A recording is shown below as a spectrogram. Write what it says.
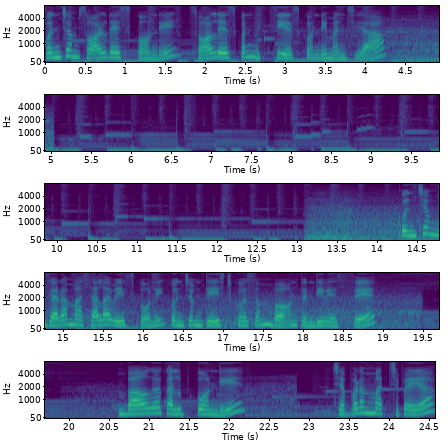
కొంచెం సాల్ట్ వేసుకోండి. సాల్ట్ వేసుకొని మిక్సీ వేసుకోండి మంచిగా. కొంచెం గరం మసాలా వేసుకొని కొంచెం టేస్ట్ కోసం బాగుంటుంది వేస్తే. బాగా కలుపుకోండి. చెప్పడం మర్చిపోయా.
